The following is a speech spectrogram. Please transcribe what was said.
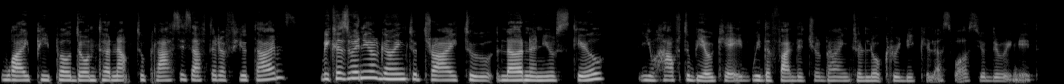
why people don't turn up to classes after a few times. Because when you're going to try to learn a new skill, you have to be okay with the fact that you're going to look ridiculous whilst you're doing it.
